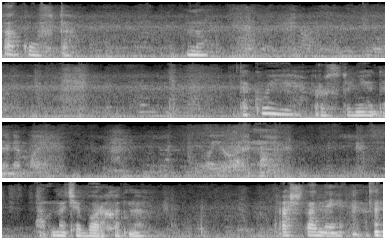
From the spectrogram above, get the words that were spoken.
А кофта. Ну. Такої просто ніде немає. Ой, гарно. Наче бархатно. А штани.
